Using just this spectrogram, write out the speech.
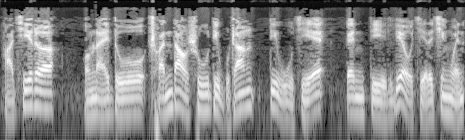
好，接着我们来读《传道书》第五章第五节跟第六节的经文。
